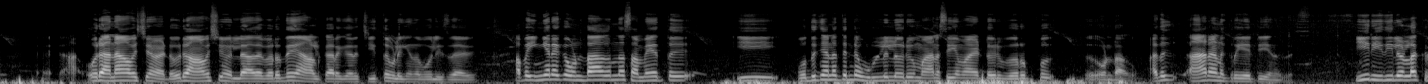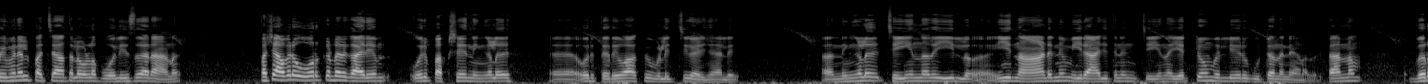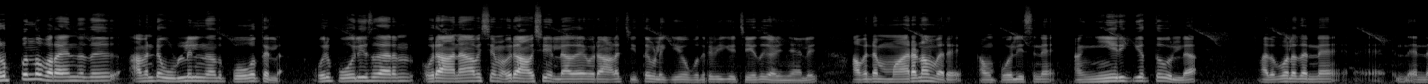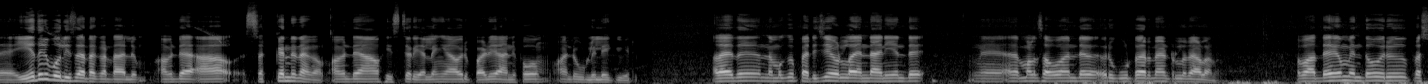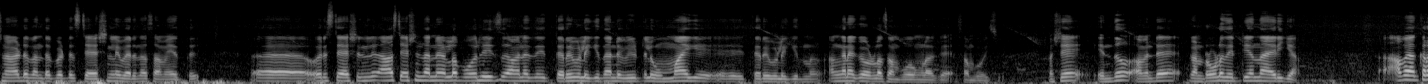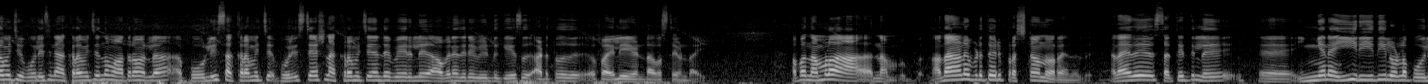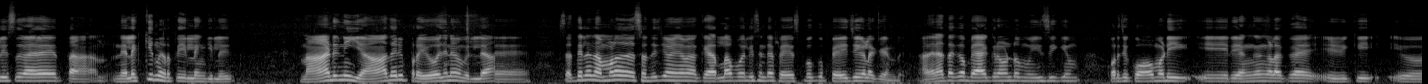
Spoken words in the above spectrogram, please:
ഒരു അനാവശ്യമായിട്ട് ഒരു ആവശ്യമില്ലാതെ വെറുതെ ആൾക്കാർ കയറി ചീത്ത വിളിക്കുന്ന പോലീസുകാർ. അപ്പോൾ ഇങ്ങനെയൊക്കെ ഉണ്ടാകുന്ന സമയത്ത് ഈ പൊതുജനത്തിന്റെ ഉള്ളിലൊരു മാനസികമായിട്ടൊരു വെറുപ്പ് ഉണ്ടാകും. അത് ആരാണ് ക്രിയേറ്റ് ചെയ്യുന്നത്? ഈ രീതിയിലുള്ള ക്രിമിനൽ പശ്ചാത്തലമുള്ള പോലീസുകാരാണ് പക്ഷെ അവർ ഓർക്കേണ്ട ഒരു കാര്യം ഒരു പക്ഷേ നിങ്ങൾ ഒരു തെറിവാക്ക് വിളിച്ചു കഴിഞ്ഞാൽ നിങ്ങൾ ചെയ്യുന്നത് ഈ ഈ നാടിനും ഈ രാജ്യത്തിനും ചെയ്യുന്ന ഏറ്റവും വലിയൊരു കുറ്റം തന്നെയാണത്. കാരണം വെറുപ്പെന്ന് പറയുന്നത് അവന്റെ ഉള്ളിൽ നിന്ന് അത് പോകത്തില്ല. ഒരു പോലീസുകാരൻ ഒരു അനാവശ്യം ഒരു ആവശ്യമില്ലാതെ ഒരാളെ ചീത്ത വിളിക്കുകയോ ഉപദ്രവിക്കുകയോ ചെയ്തു കഴിഞ്ഞാൽ അവന്റെ മരണം വരെ അവൻ പോലീസിനെ അംഗീകരിക്കത്തുമില്ല. അതുപോലെ തന്നെ പിന്നെ ഏതൊരു പോലീസുകാരനെ കണ്ടാലും അവന്റെ ആ സെക്കൻഡിനകം അവന്റെ ആ ഹിസ്റ്ററി അല്ലെങ്കിൽ ആ ഒരു പഴയ അനുഭവം അവന്റെ ഉള്ളിലേക്ക് വരും. അതായത് നമുക്ക് പരിചയമുള്ള എന്റെ അനിയന്റെ നമ്മൾ സഹോദരന്റെ ഒരു കൂട്ടുകാരനായിട്ടുള്ള ഒരാളാണ്. അപ്പോൾ അദ്ദേഹം എന്തോ ഒരു പ്രശ്നമായിട്ട് ബന്ധപ്പെട്ട് സ്റ്റേഷനിൽ വരുന്ന സമയത്ത് ഒരു സ്റ്റേഷനിൽ ആ സ്റ്റേഷനിൽ തന്നെയുള്ള പോലീസ് അവനെ തെറി വിളിക്കുന്നു എന്റെ വീട്ടിൽ ഉമ്മായി തെറി വിളിക്കുന്നു അങ്ങനെയൊക്കെയുള്ള സംഭവങ്ങളൊക്കെ സംഭവിച്ചു. പക്ഷേ എന്തോ അവന്റെ കൺട്രോൾ തെറ്റിയെന്നായിരിക്കാം. അവൻ ആക്രമിച്ചു പോലീസിനെ ആക്രമിച്ചെന്ന് മാത്രമല്ല പോലീസ് ആക്രമിച്ച് പോലീസ് സ്റ്റേഷൻ ആക്രമിച്ചതിന്റെ പേരിൽ അവനെതിരെ വീണ്ടും കേസ് അടുത്തത് ഫയൽ ചെയ്യേണ്ട അവസ്ഥയുണ്ടായി. അപ്പോൾ നമ്മൾ അതാണ് ഇവിടുത്തെ ഒരു പ്രശ്നം എന്ന് പറയുന്നത്. അതായത് സത്യത്തിൽ ഇങ്ങനെ ഈ രീതിയിലുള്ള പോലീസുകാരെ നിലക്കി നിർത്തിയില്ലെങ്കിൽ നാടിന് യാതൊരു പ്രയോജനവുമില്ല. സത്യത്തിൽ നമ്മൾ ശ്രദ്ധിച്ചു കഴിഞ്ഞാൽ കേരള പോലീസിന്റെ ഫേസ്ബുക്ക് പേജുകളൊക്കെ ഉണ്ട്. അതിനകത്തൊക്കെ ബാക്ക്ഗ്രൗണ്ട് മ്യൂസിക്കും കുറച്ച് കോമഡി ഈ രംഗങ്ങളൊക്കെ ഇഴുക്കി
